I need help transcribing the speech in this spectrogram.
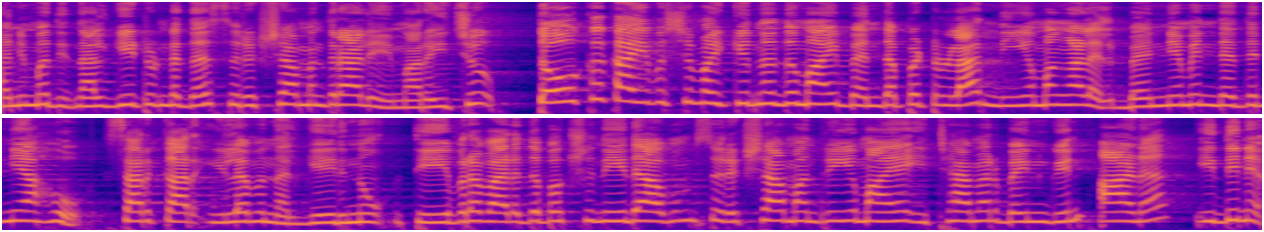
അനുമതി നൽകിയിട്ടുണ്ടെന്ന് സുരക്ഷാ മന്ത്രാലയം അറിയിച്ചു. തോക്ക് കൈവശം വയ്ക്കുന്നതുമായി ബന്ധപ്പെട്ടുള്ള നിയമങ്ങളിൽ ബെന്യമിൻ നെതന്യാഹു സർക്കാർ ഇളവ് നൽകിയിരുന്നു. തീവ്ര വലതുപക്ഷ നേതാവും സുരക്ഷാ മന്ത്രിയുമായ ഇറ്റാമർ ബെൻഗ്വിൻ ആണ് ഇതിന്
